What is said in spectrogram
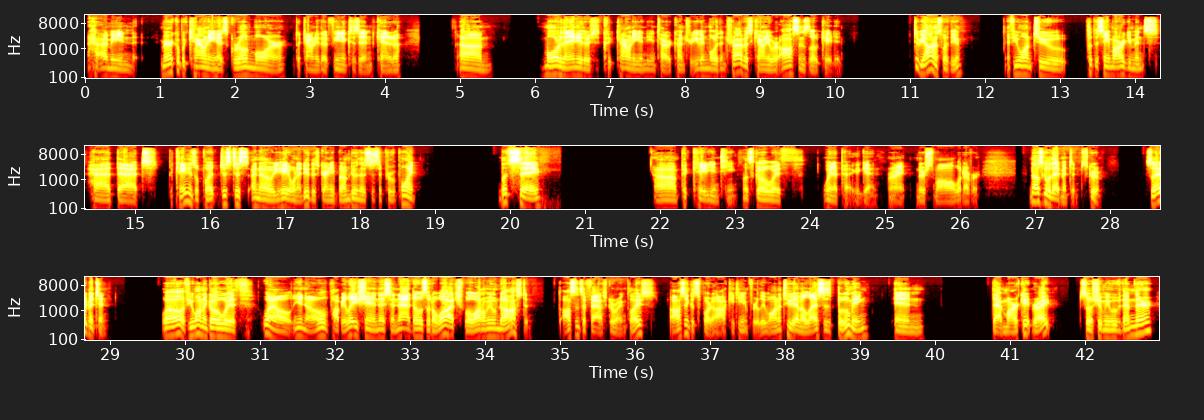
I mean, Maricopa County has grown more. The county that Phoenix is in, Canada, um, more than any other county in the entire country, even more than Travis County, where Austin's located. To be honest with you, if you want to put the same arguments had that the Canadians will put, just just I know you hate it when I do this, Grandy, but I'm doing this just to prove a point. Let's say, uh, pick Canadian team. Let's go with Winnipeg again. Right? They're small, whatever. No, let's go with Edmonton. Screw them. So Edmonton. Well, if you want to go with, well, you know, population, this and that, those that'll watch, well, why don't we move to Austin? Austin's a fast growing place. Austin could support a hockey team if really wanted to. MLS is booming in that market, right? So should we move them there?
